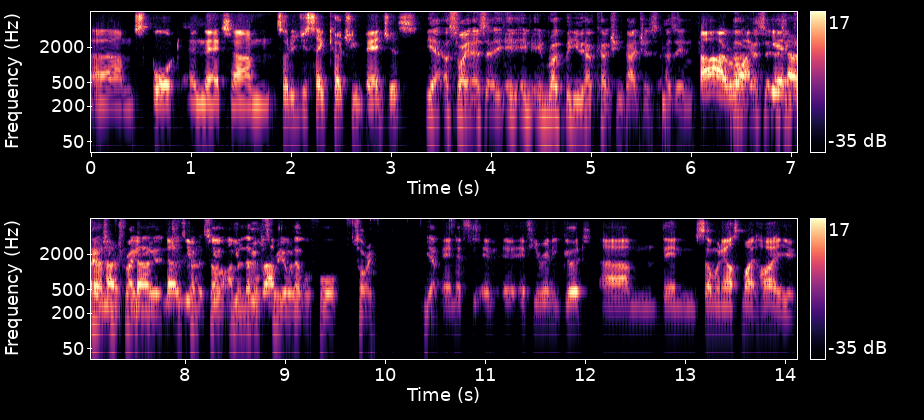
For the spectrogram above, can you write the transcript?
um, sport in that. Um, so, did you say coaching badges? Yeah, oh, sorry. As, in, in, rugby, you have coaching badges, as in ah right. As, yeah, as no, no, no, training. no, no, you, so you, I'm a level three or level four. Sorry. Yeah. And if, if, if you're any good, um, then someone else might hire you.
